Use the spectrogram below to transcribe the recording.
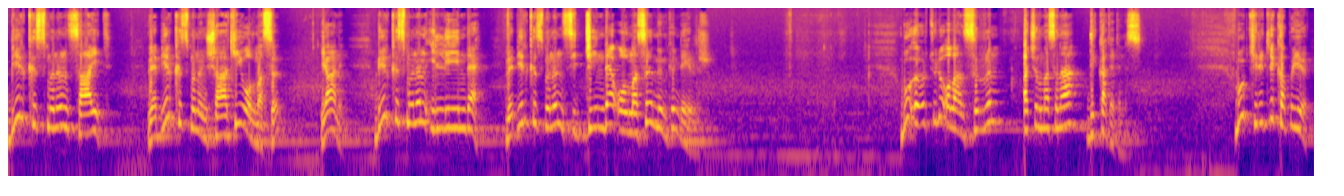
bir kısmının sait ve bir kısmının şaki olması yani bir kısmının illiğinde ve bir kısmının siccinde olması mümkün değildir. Bu örtülü olan sırrın açılmasına dikkat ediniz. Bu kilitli kapıyı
